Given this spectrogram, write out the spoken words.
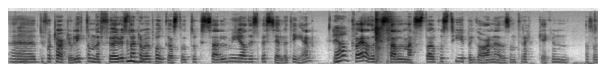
Eh, du fortalte jo litt om det før vi starta med podkast, at dere selger mye av de spesielle tingene. Ja. Hva er det dere selger mest av? Hvilken type garn er det som trekker kun, altså,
